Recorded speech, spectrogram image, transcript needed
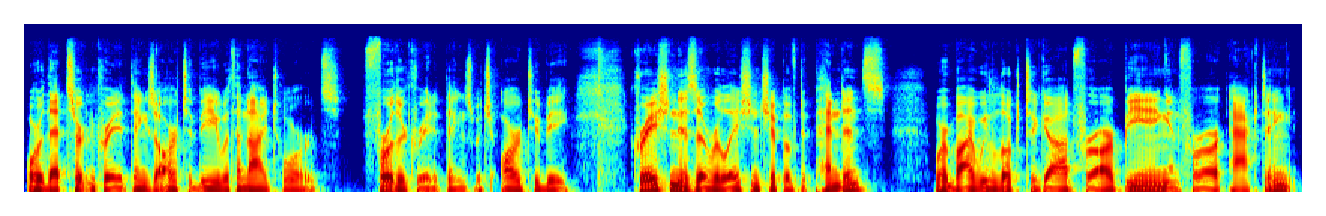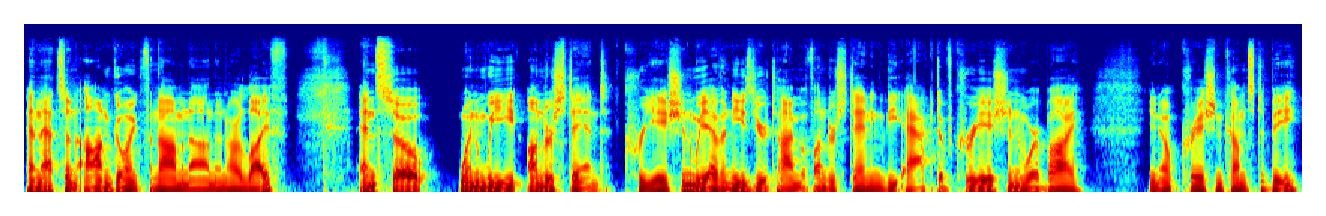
or that certain created things are to be, with an eye towards further created things which are to be. Creation is a relationship of dependence whereby we look to God for our being and for our acting, and that's an ongoing phenomenon in our life. And so when we understand creation, we have an easier time of understanding the act of creation whereby, you know, creation comes to be.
